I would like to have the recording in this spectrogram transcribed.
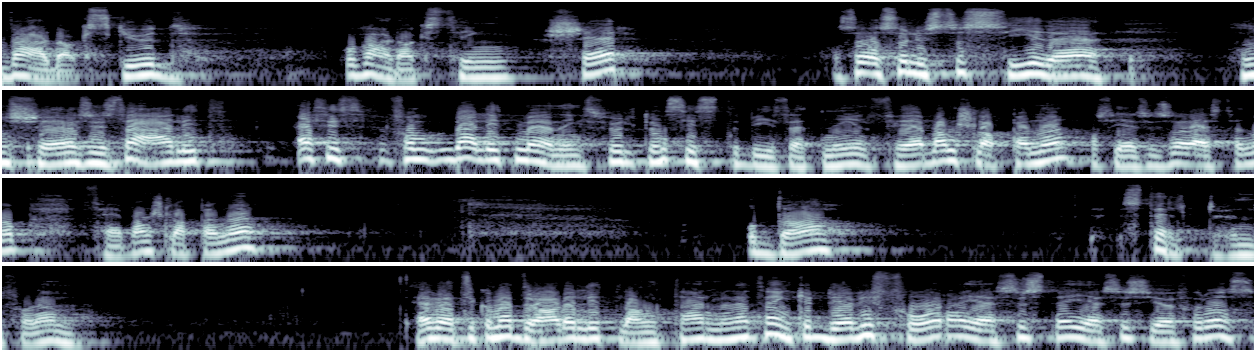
Hverdagsgud og hverdagsting skjer. Og så har jeg også lyst til å si det som skjer. Jeg syns det er litt det er litt meningsfullt, den siste bisetningen. Feberen slapp henne. altså Jesus har reist henne opp. Feberen slapp henne. Og da stelte hun for dem. Jeg vet ikke om jeg drar det litt langt her, men jeg tenker det vi får av Jesus, det Jesus gjør for oss,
